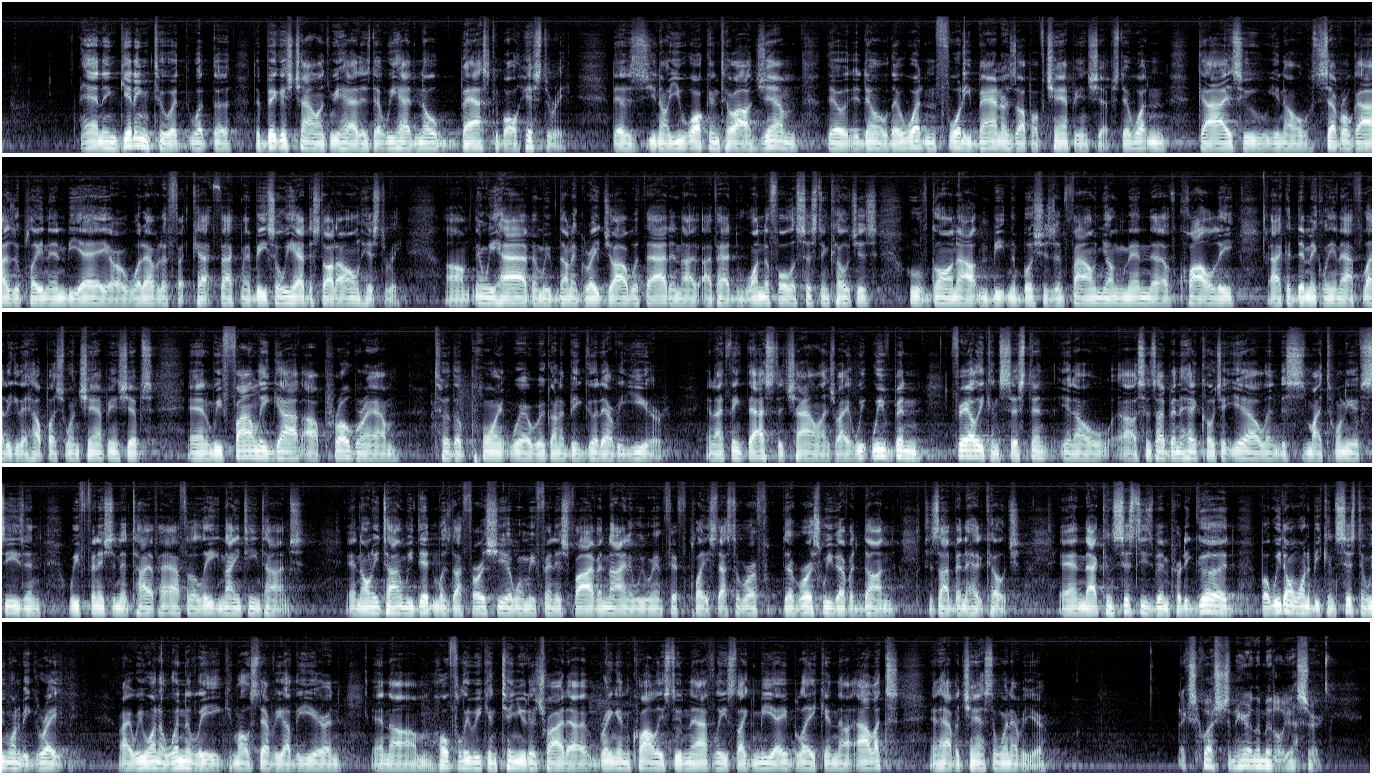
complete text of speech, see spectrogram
And in getting to it, what the, the biggest challenge we had is that we had no basketball history. There's, you know, you walk into our gym, there, you know, there wasn't 40 banners up of championships. There wasn't guys who, you know, several guys who played in the NBA or whatever the fact may be. So we had to start our own history. Um, and we have, and we've done a great job with that. And I, have had wonderful assistant coaches who have gone out and beaten the bushes and found young men of quality, academically and athletically, to help us win championships. And we finally got our program to the point where we're going to be good every year. And I think that's the challenge, right? We, we've been fairly consistent, you know, uh, since I've been the head coach at Yale, and this is my 20th season, we finished in the top half of the league 19 times. And the only time we didn't was that first year when we finished five and nine and we were in fifth place. That's the worst, the worst we've ever done since I've been the head coach. And that consistency has been pretty good, but we don't want to be consistent. We want to be great right? We want to win the league most every other year, and and um, hopefully we continue to try to bring in quality student athletes like Miye, Blake, and uh, Alex, and have a chance to win every year. Next question here in the middle, yes, sir.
